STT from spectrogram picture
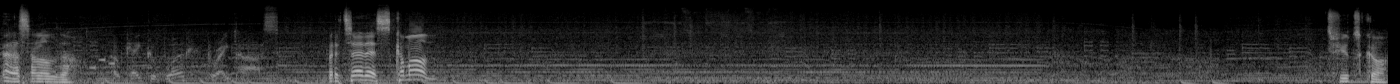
Teraz Alonso. Okay, good work. Great pass. Mercedes, come on! Łatwiutko.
